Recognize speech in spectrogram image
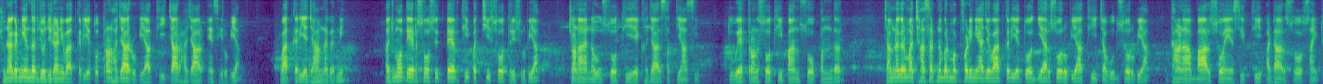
જુનાગઢની અંદર જો જીરાની વાત કરીએ તો ત્રણ હજાર રૂપિયાથી ચાર હજાર એંસી રૂપિયા. વાત કરીએ જામનગરની. અજમો તેરસો સિત્તેરથી પચીસો ત્રીસ રૂપિયા. ચણા નવસોથી એક હજાર સત્યાસી. તુવેર ત્રણસોથી પાંચસો પંદર. જામનગરમાં છાસઠ નંબર મગફળીની આજે વાત કરીએ તો અગિયારસો રૂપિયાથી ચૌદસો રૂપિયા. ધાણા બારસો એંસીથી અઢારસો સાઠ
